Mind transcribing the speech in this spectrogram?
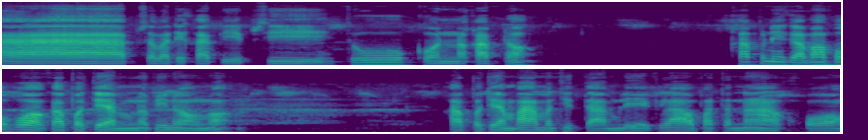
ครับสวัสดีครับ FC ทุกคนนะครับเนาะครับวันนี้ก็มาพ่อๆกับพ่อแต้มนะพี่น้องเนาะครับพ่อแต้มพามาติดตามเลขเล่าพัฒนาของ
